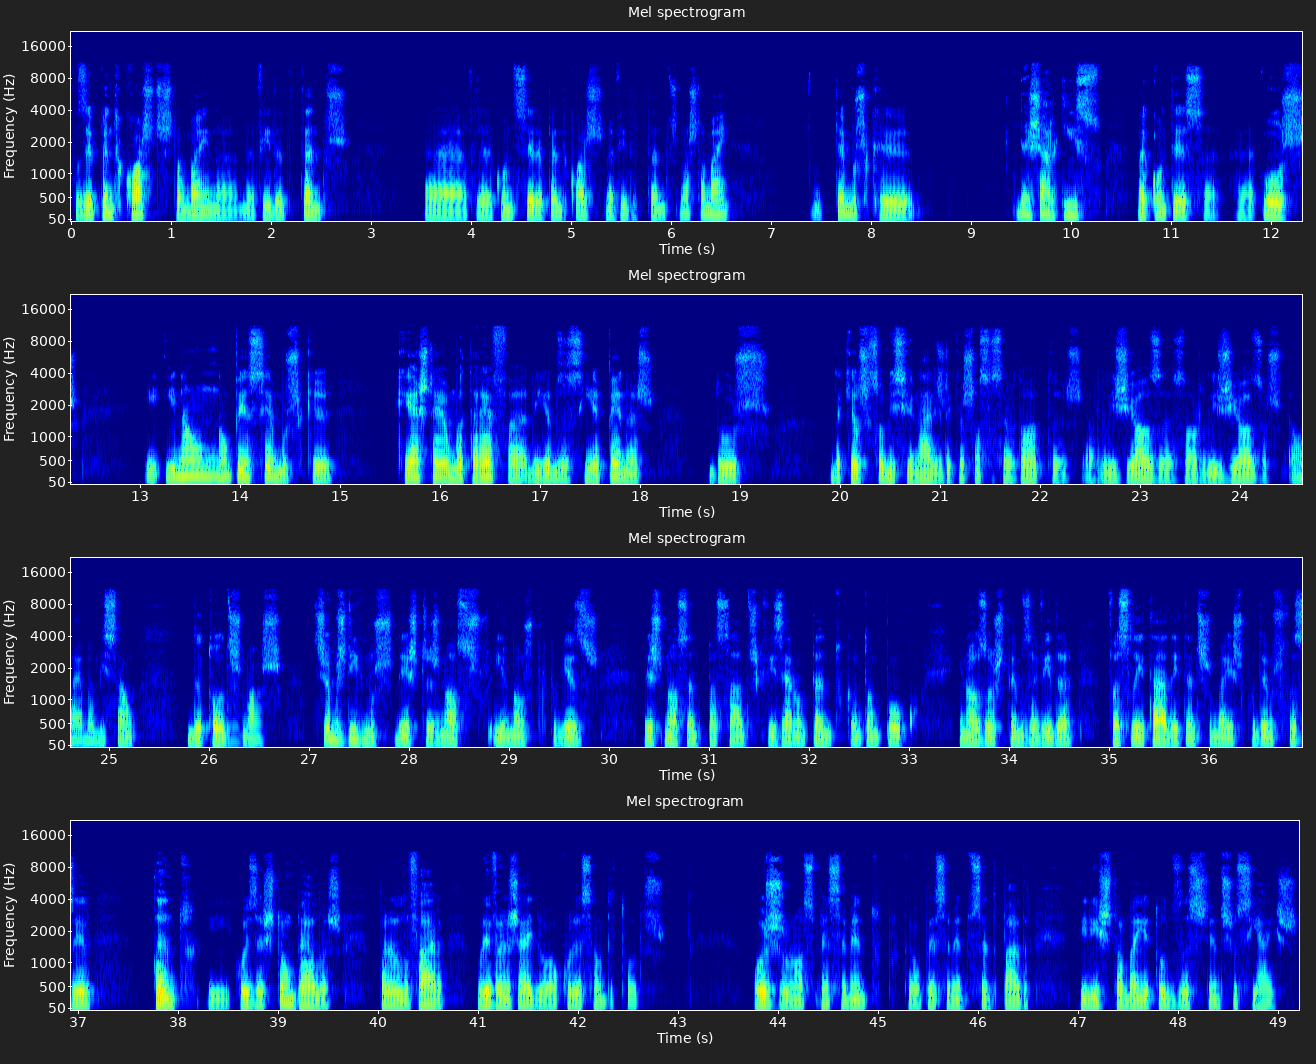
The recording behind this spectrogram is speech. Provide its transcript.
Fazer Pentecostes também na, na vida de tantos. Uh, fazer acontecer a Pentecostes na vida de tantos. Nós também temos que deixar que isso aconteça uh, hoje. E, e, não, não pensemos que, que esta é uma tarefa, digamos assim, apenas dos daqueles que são missionários, daqueles que são sacerdotes, religiosas ou religiosos. Não é uma missão de todos nós. Sejamos dignos destes nossos irmãos portugueses, destes nossos antepassados que fizeram tanto com tão pouco e nós hoje temos a vida facilitada e tantos meios podemos fazer tanto e coisas tão belas para levar o Evangelho ao coração de todos. Hoje o nosso pensamento, porque é o pensamento do Santo Padre, dirige também a todos os assistentes sociais,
